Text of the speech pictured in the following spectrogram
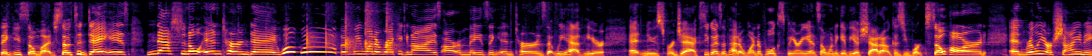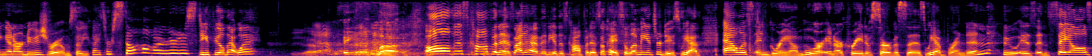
Thank you so much. So today is National Intern Day. Whoop whoop! And we want to recognize our amazing interns that we have here at News4JAX. You guys have had a wonderful experience. I want to give you a shout out because you worked so hard and really are shining in our newsroom. So you guys are stars. Do you feel that way? Yeah. Look, all this confidence. I didn't have any of this confidence. Okay, so let me introduce. We have Alice and Graham, who are in our creative services. We have Brendan, who is in sales.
